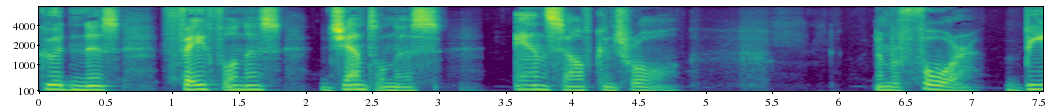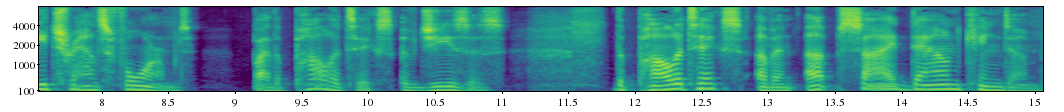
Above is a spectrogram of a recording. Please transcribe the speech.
goodness, faithfulness, gentleness, and self control. Number four, be transformed by the politics of Jesus, the politics of an upside down kingdom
